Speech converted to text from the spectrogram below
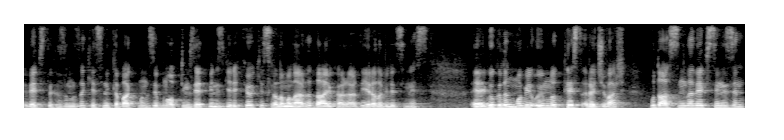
web site hızınıza kesinlikle bakmanız ve bunu optimize etmeniz gerekiyor ki sıralamalarda daha yukarılarda yer alabilirsiniz. E, Google'ın mobil uyumluluk test aracı var. Bu da aslında web sitenizin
